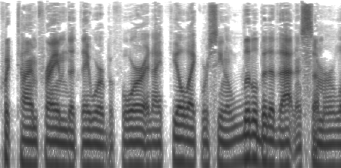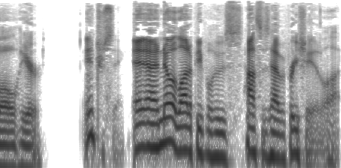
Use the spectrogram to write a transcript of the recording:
quick time frame that they were before. And I feel like we're seeing a little bit of that in a summer lull here. Interesting. And I know a lot of people whose houses have appreciated a lot.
